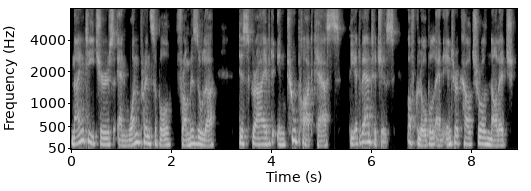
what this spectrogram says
Nine teachers and one principal from Missoula described in two podcasts the advantages of global and intercultural knowledge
